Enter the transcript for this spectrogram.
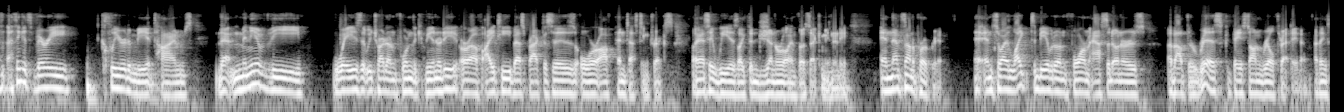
th- I think it's very clear to me at times that many of the ways that we try to inform the community are off IT best practices or off pen testing tricks. Like I say, we as like the general InfoSec community, and that's not appropriate. And so I like to be able to inform asset owners about the risk based on real threat data. I think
